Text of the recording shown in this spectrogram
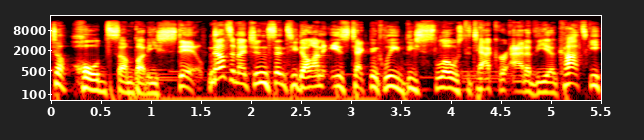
to hold somebody still. Not to mention, since Hidan is technically the slowest attacker out of the Akatsuki,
